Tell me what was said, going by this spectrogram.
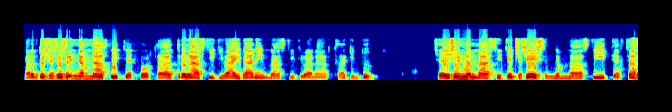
परन्तु शशशृङ्गं नास्ति चेत् कोऽर्थः? अत्र नास्ति इति वा? इदानीं नास्ति इति वा? किन्तु शशशृङ्गं नास्ति चेत् शशेशृङ्गं नास्ति इत्यर्थः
